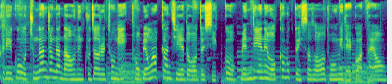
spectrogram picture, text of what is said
그리고 중간중간 나오는 구절을 통해 더 명확한 지혜도 얻을 수 있고 맨 뒤에는 워크북도 있어서 도움이 될 것 같아요.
